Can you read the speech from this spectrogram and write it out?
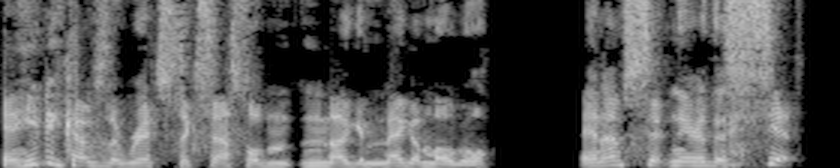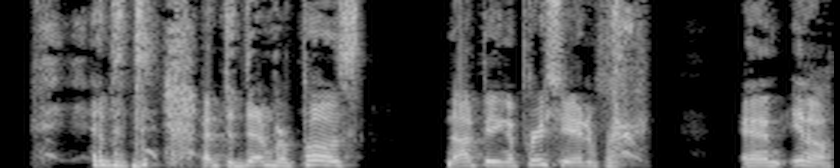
and he becomes the rich, successful mega, mega mogul. And I'm sitting there, the shit at the, at the Denver Post not being appreciated for, and you know,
